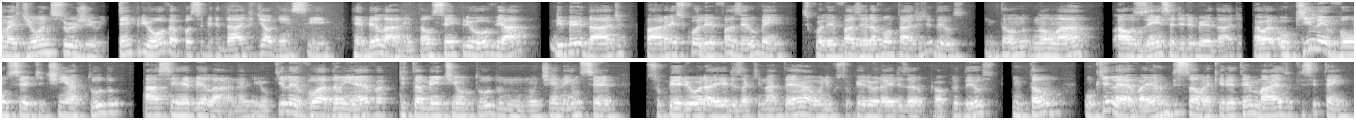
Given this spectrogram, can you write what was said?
mas de onde surgiu? Sempre houve a possibilidade de alguém se rebelar. Então sempre houve a liberdade para escolher fazer o bem, escolher fazer a vontade de Deus. Então não há ausência de liberdade. Agora, o que levou um ser que tinha tudo a se rebelar, né? E o que levou Adão e Eva, que também tinham tudo, não tinha nenhum ser superior a eles aqui na Terra, o único superior a eles era o próprio Deus. Então, o que leva é a ambição, é querer ter mais do que se tem.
